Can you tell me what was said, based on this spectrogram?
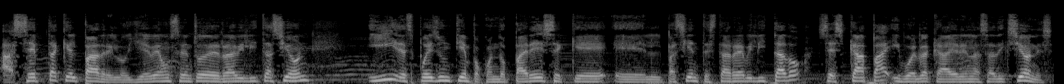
acepta que el padre lo lleve a un centro de rehabilitación y después de un tiempo, cuando parece que el paciente está rehabilitado, se escapa y vuelve a caer en las adicciones.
